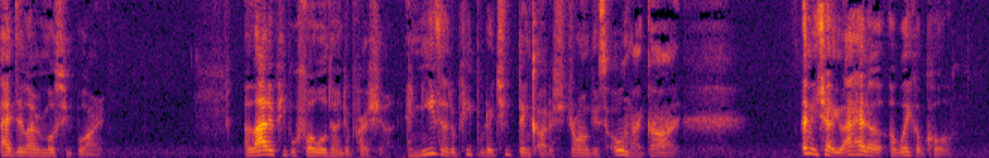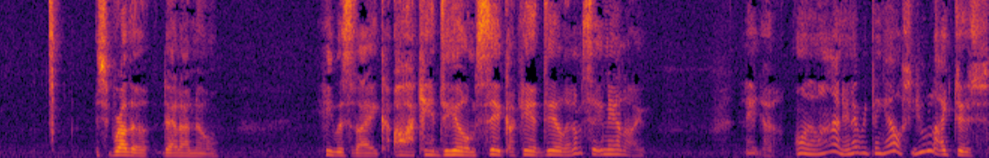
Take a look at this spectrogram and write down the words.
I had to learn most people aren't. A lot of people fold under pressure. And these are the people that you think are the strongest. Oh my God. Let me tell you, I had a, a wake up call. This brother that I know, he was like, Oh, I can't deal. I'm sick. I can't deal. And I'm sitting there like, nigga, online and everything else, you like this,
